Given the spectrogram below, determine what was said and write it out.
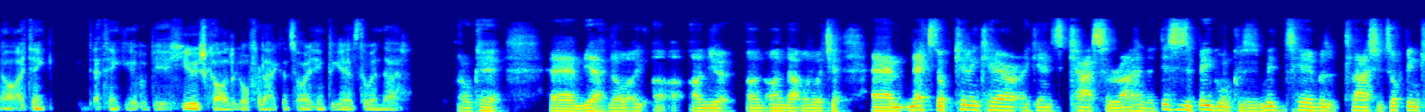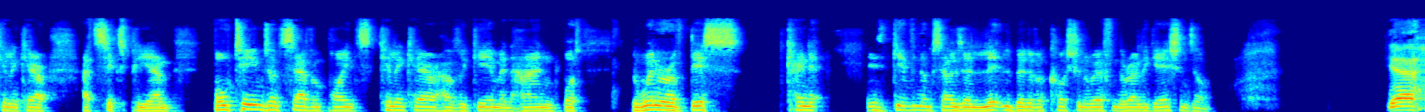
no, I think I think it would be a huge call to go for Lacken, So I think the Gaels to win that. Okay. Um, yeah, no, on you on, on that one with you. Um, next up, Killinkere against Castlerahan. This is a big one because it's mid-table clash. It's up in Killinkere at six p.m. Both teams on seven points. Killinkere have a game in hand, but the winner of this kind of is giving themselves a little bit of a cushion away from the relegation zone. Yeah,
